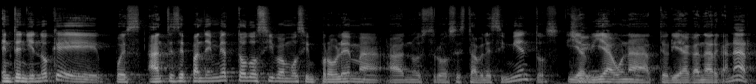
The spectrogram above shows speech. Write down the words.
Entendiendo que, pues, antes de pandemia todos íbamos sin problema a nuestros establecimientos y había una teoría ganar-ganar.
